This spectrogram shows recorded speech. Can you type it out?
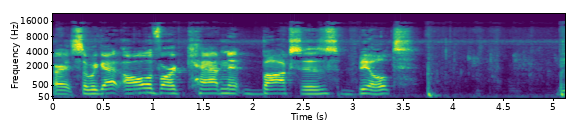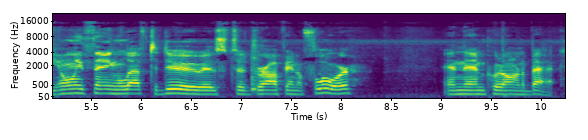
All right, so we got all of our cabinet boxes built. The only thing left to do is to drop in a floor and then put on a back.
